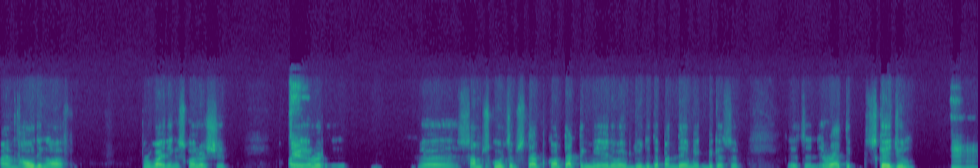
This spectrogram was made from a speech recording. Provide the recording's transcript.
I'm holding off providing scholarship yeah. I already uh, some schools have stopped contacting me anyway due to the pandemic because of it's an erratic schedule. Mm-hmm.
